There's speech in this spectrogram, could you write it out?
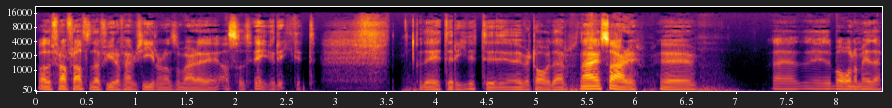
Ja, framförallt de där 4-5 kilona som är det, alltså det är ju riktigt. Det är ett riktigt övertag där. Nej, så är det. Eh, det är bara att hålla med där.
